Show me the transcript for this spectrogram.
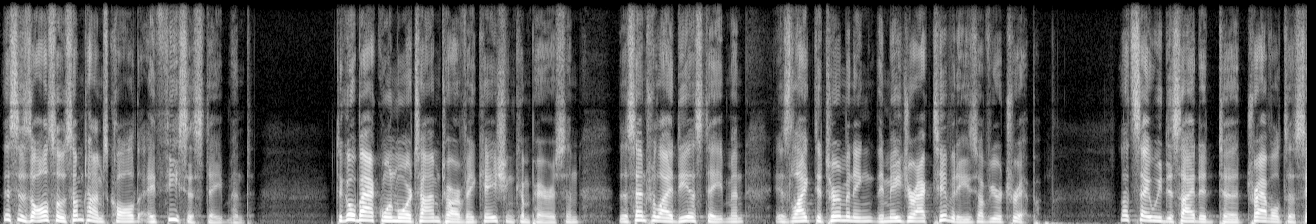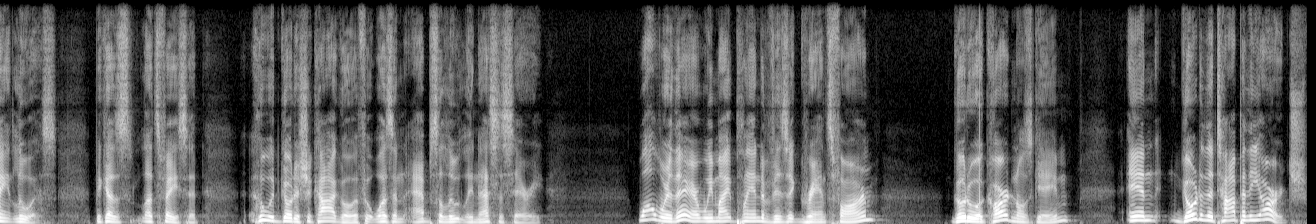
This is also sometimes called a thesis statement. To go back one more time to our vacation comparison, the central idea statement is like determining the major activities of your trip. Let's say we decided to travel to St. Louis, because let's face it, who would go to Chicago if it wasn't absolutely necessary? While we're there, we might plan to visit Grant's farm, go to a Cardinals game, and go to the top of the arch.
